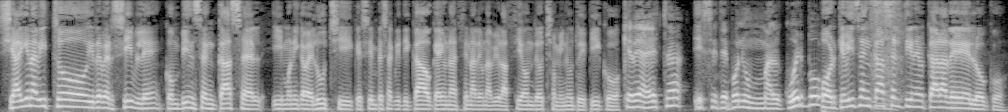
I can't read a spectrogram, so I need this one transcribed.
Si alguien ha visto Irreversible con Vincent Castle y Mónica Bellucci, que siempre se ha criticado que hay una escena de una violación de ocho minutos y pico, que vea esta y se te pone un mal cuerpo. porque Vincent Castle tiene cara de loco.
